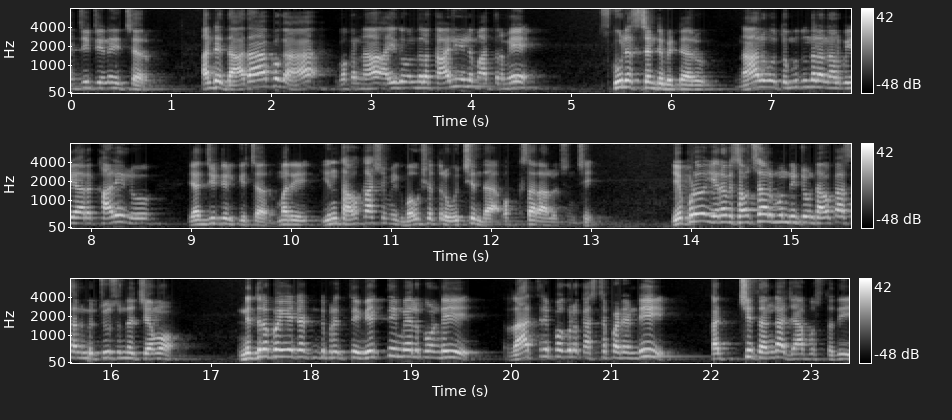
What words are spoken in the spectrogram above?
ఎడ్జిటీనే ఇచ్చారు. అంటే దాదాపుగా ఒక నా ఐదు వందల ఖాళీలు మాత్రమే స్కూల్ అసిస్టెంట్ పెట్టారు. నాలుగు తొమ్మిది వందల నలభై ఆరు ఖాళీలు ఎడ్జిటీలకు ఇచ్చారు. మరి ఇంత అవకాశం మీకు భవిష్యత్తులో వచ్చిందా? ఒక్కసారి ఆలోచించి. ఎప్పుడో ఇరవై సంవత్సరాల ముందు ఇటువంటి అవకాశాన్ని మీరు చూసుండొచ్చేమో. నిద్రపోయేటటువంటి ప్రతి వ్యక్తి మేలుకోండి. రాత్రి పగులు కష్టపడండి ఖచ్చితంగా జాబ్ వస్తుంది.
